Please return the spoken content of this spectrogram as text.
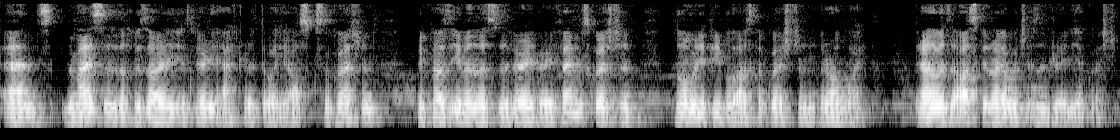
And the Master of the Kuzari is very accurate the way he asks the question, because even though this is a very, very famous question, normally people ask the question the wrong way. In other words, they ask in a way which isn't really a question.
